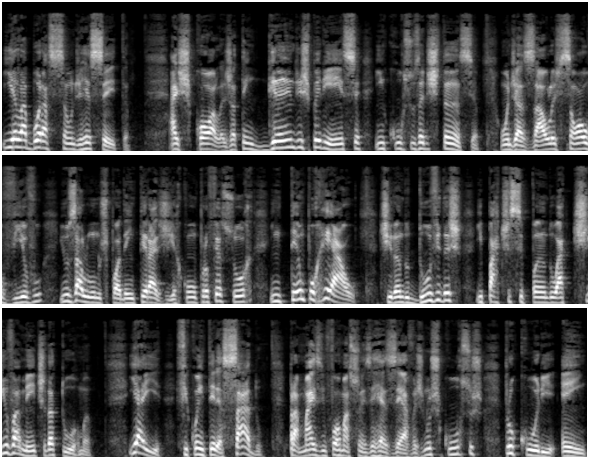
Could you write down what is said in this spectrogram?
e elaboração de receita. A escola já tem grande experiência em cursos à distância, onde as aulas são ao vivo e os alunos podem interagir com o professor em tempo real, tirando dúvidas e participando ativamente da turma. E aí, ficou interessado? Para mais informações e reservas nos cursos, procure em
